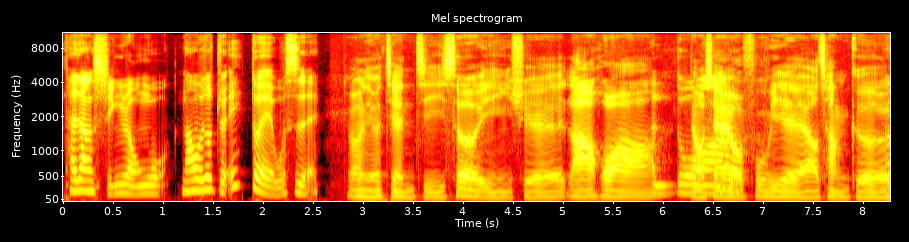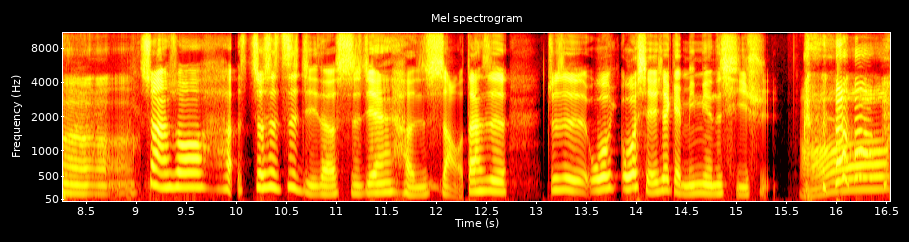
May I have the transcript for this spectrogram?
他这样形容我，然后我就觉得哎、欸，对我是哎、欸。对啊，你有剪辑、摄影、学拉花，很多、啊。然后现在有副业，要唱歌。嗯嗯嗯。虽然说很就是自己的时间很少，但是。就是我我写一些给明年的期许哦，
